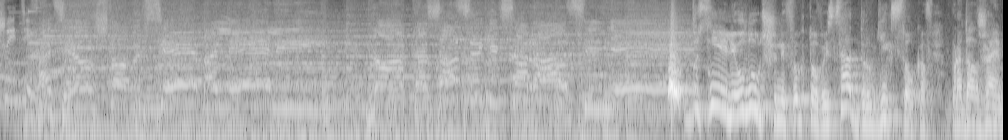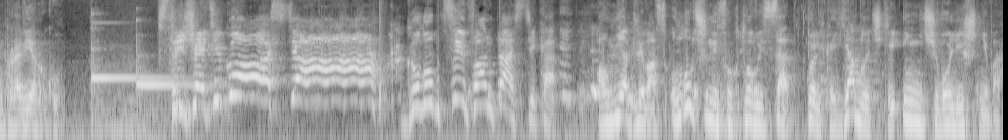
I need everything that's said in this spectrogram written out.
Болезнетушитель. Хотел, чтобы все болели Но оказался гексорал сильнее Вкуснее улучшенный фруктовый сад других соков? Продолжаем проверку. Встречайте гостя! Голубцы, фантастика! А у меня для вас улучшенный фруктовый сад. Только яблочки и ничего лишнего.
